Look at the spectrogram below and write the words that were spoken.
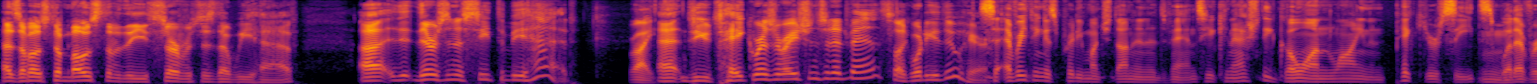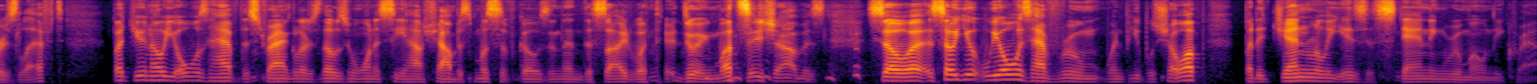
as opposed to most of the services that we have. Uh, th- there's a seat to be had. Right. And do you take reservations in advance? Like, what do you do here? So everything is pretty much done in advance. You can actually go online and pick your seats, Mm. whatever is left. But you know, you always have the stragglers, those who want to see how Shabbos Musaf goes and then decide what they're doing Motzei Shabbos. So, uh, so you, we always have room when people show up, but it generally is a standing room only crowd.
